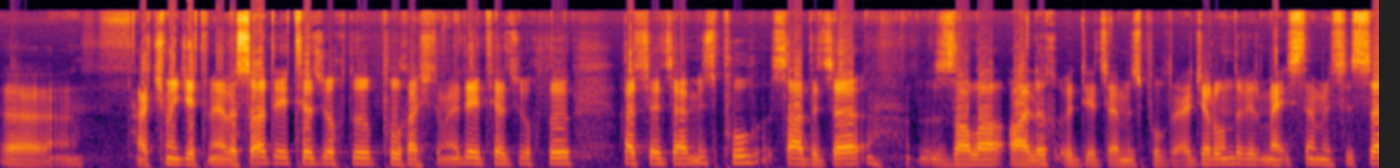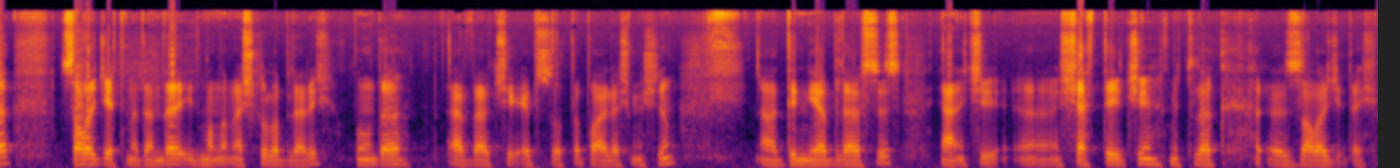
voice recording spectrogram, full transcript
Ə, həkimə getməyə və sadə ehtiyac yoxdur, pul xərcləməyə də ehtiyac yoxdur. Xərcləyəcəyimiz pul sadəcə zala aylıq ödəyəcəyimiz puldur. Əgər onu da vermək istəmirsinizsə, zala getmədən də idmanla məşğul ola bilərik. Bunu da əvvəlki epizodda paylaşmışdım. Dinləyə bilərsiniz. Yəni ki, şərt deyil ki, mütləq zala gedək.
